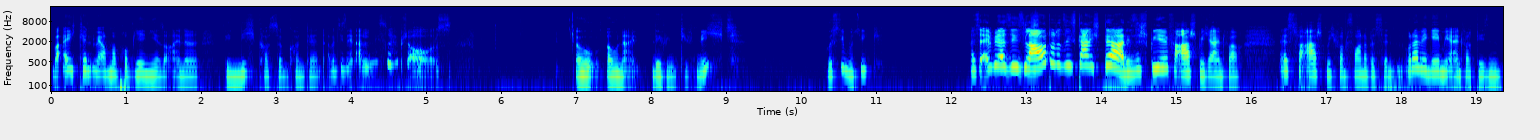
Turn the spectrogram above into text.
Aber eigentlich könnten wir auch mal probieren, hier so eine, den Nicht-Custom-Content. Aber die sehen alle nicht so hübsch aus. Oh, oh nein, definitiv nicht. Wo ist die Musik? Also entweder sie ist laut oder sie ist gar nicht da. Dieses Spiel verarscht mich einfach. Es verarscht mich von vorne bis hinten. Oder wir geben ihr einfach diesen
